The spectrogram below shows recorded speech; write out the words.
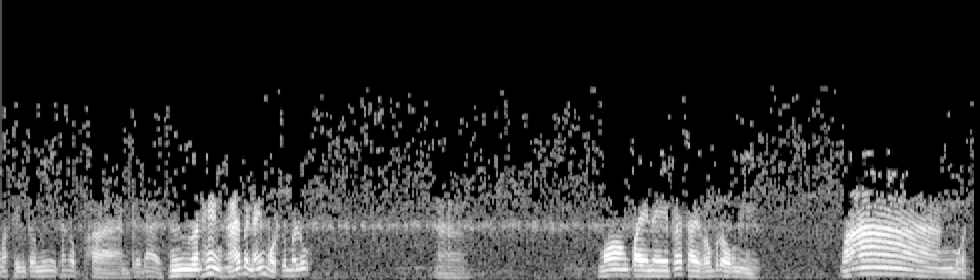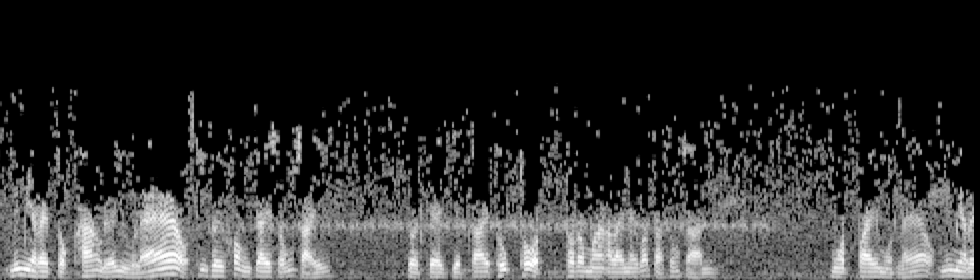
มาถึงตรงนี้ท่านก็ผ่านไปได้เหือแห้งหายไปไหนหมดก็ไม่รู้มองไปในพระทัยของพระองค์นี่ว่างหมดไม่มีอะไรตกค้างเหลืออยู่แล้ว ที่เคยข้องใจสงสัย เกิดแก่เจ็บตายทุกโทษทรมานอะไรในวัฏสงสาร หมดไปหมดแล้ว ไม่มีอะไร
